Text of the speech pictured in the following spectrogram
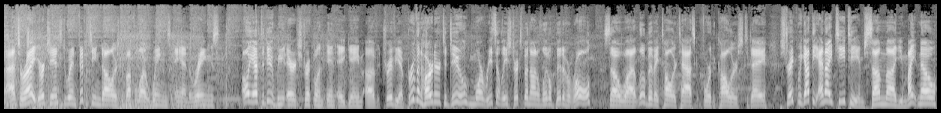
That's right, your chance to win $15 to Buffalo Wings and Rings. All you have to do beat Eric Strickland in a game of trivia. Proven harder to do. More recently, Strick's been on a little bit of a roll, so uh, a little bit of a taller task for the callers today. Strick, we got the NIT teams. Some uh, you might know,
